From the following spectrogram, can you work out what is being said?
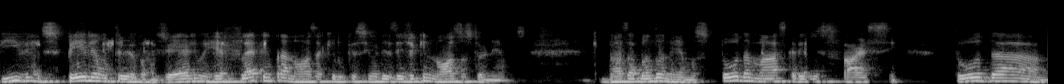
vivem, espelham o teu evangelho e refletem para nós aquilo que o Senhor deseja que nós nos tornemos. Que nós abandonemos toda máscara de disfarce, toda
